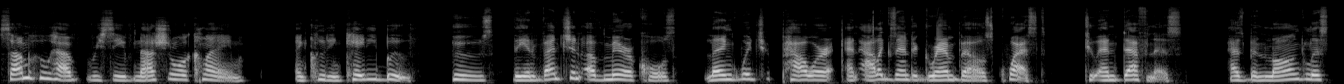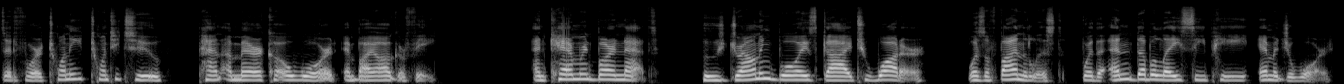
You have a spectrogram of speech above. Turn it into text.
some who have received national acclaim, including Katie Booth, whose The Invention of Miracles Language, Power, and Alexander Graham Bell's Quest to End Deafness has been long listed for a 2022 PEN America Award in biography. And Cameron Barnett, whose Drowning Boy's Guide to Water was a finalist for the NAACP Image Award.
